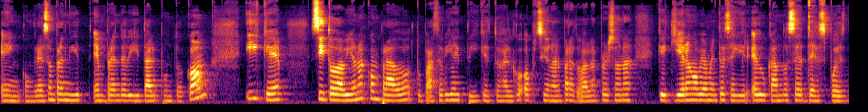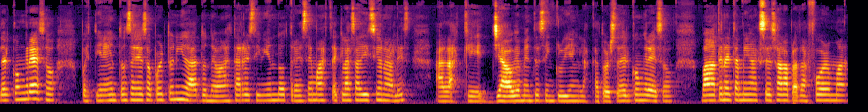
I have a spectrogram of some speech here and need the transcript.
en congresoemprendedigital.com y que si todavía no has comprado tu pase VIP, que esto es algo opcional para todas las personas que quieran obviamente seguir educándose después del Congreso, pues tienen entonces esa oportunidad donde van a estar recibiendo 13 masterclass adicionales a las que ya obviamente se incluyen las 14 del Congreso. Van a tener también acceso a la plataforma,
